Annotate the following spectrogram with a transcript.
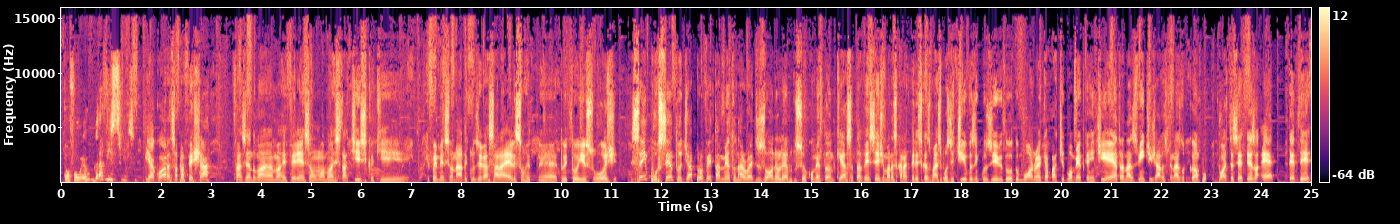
Então foi um erro gravíssimo. Assim. E agora, só para fechar, fazendo uma, uma referência a uma, uma estatística que, que foi mencionada, inclusive a Sarah Ellison é, tweetou isso hoje. 100% de aproveitamento na red zone. Eu lembro do senhor comentando que essa talvez seja uma das características mais positivas, inclusive, do, do Morno, é que a partir do momento que a gente entra nas 20 jardas finais do campo, pode ter certeza, é TD.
